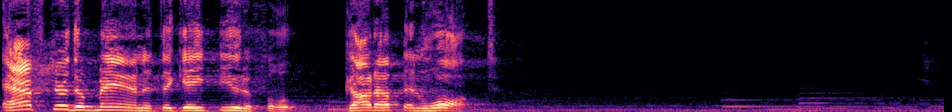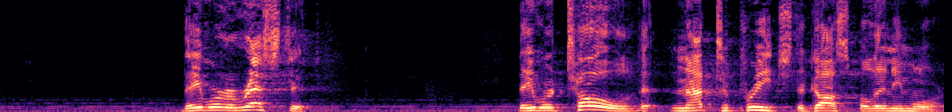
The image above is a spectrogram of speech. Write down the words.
After the man at the gate beautiful got up and walked, they were arrested. They were told not to preach the gospel anymore.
